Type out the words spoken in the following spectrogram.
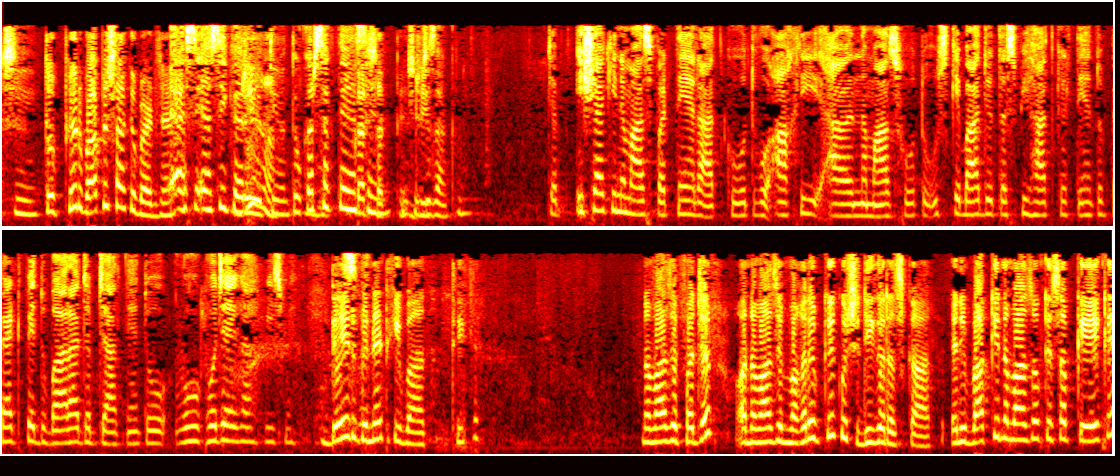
جی۔ تو پھر واپس آ کے بیٹھ جائیں۔ ایسے ایسی کر رہی جی ہوتی ہوں۔ تو کر سکتے ہیں کر سکتے ہیں۔ جی جب عشاء کی نماز پڑھتے ہیں رات کو تو وہ آخری نماز ہو تو اس کے بعد جو تسبیحات کرتے ہیں تو بیڈ پہ دوبارہ جب جاتے ہیں تو وہ ہو جائے گا بیچ میں؟ ڈیڑھ منٹ کی بات ٹھیک ہے۔ نماز فجر اور نماز مغرب کے کچھ دیگر ازکار یعنی باقی نمازوں کے سب کے ایک ہے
